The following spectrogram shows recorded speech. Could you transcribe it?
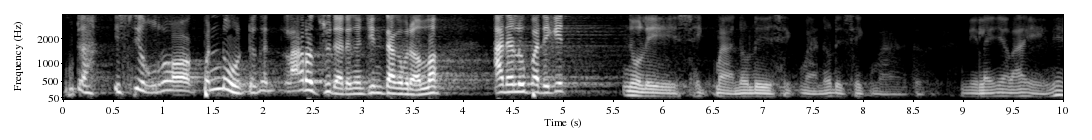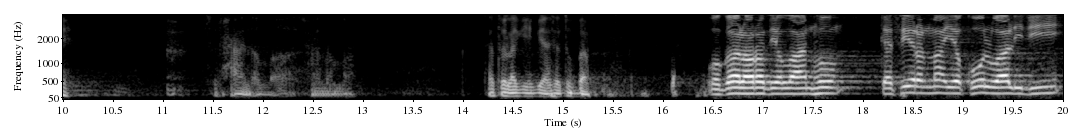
Udah istighraq penuh dengan larut sudah dengan cinta kepada Allah. Ada lupa dikit nulis hikmah, nulis hikmah, nulis hikmah. Tuh, nilainya lain ya. Subhanallah, subhanallah. Satu lagi biasa tuh bab. Wa qala radhiyallahu anhu kathiran ma yaqul walidi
